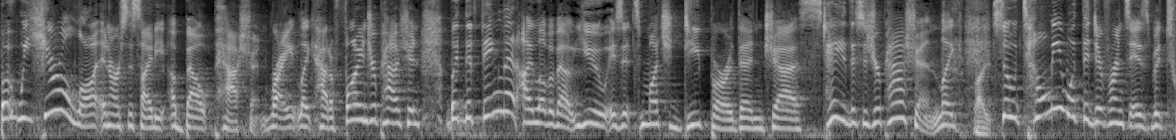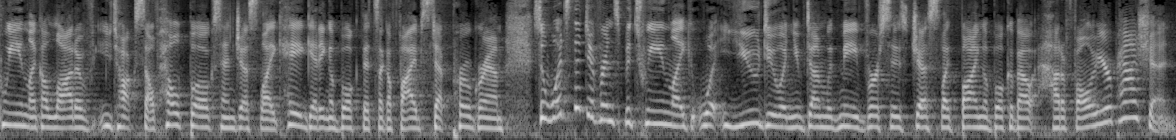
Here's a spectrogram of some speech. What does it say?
But we hear a lot in our society about passion, right? Like how to find your passion. But the thing that I love about you is it's much deeper than just, hey, this is your passion. Like Right. so tell me what the difference is between like a lot of you talk self-help books and just like hey getting a book that's like a five-step program so what's the difference between like what you do and you've done with me versus just like buying a book about how to follow your passion passion.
